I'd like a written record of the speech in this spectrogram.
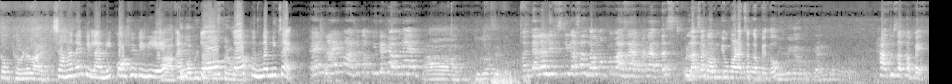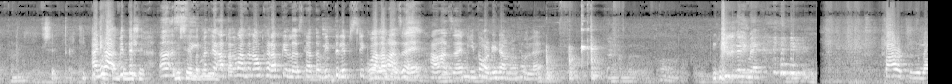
कप ठेवलेला आहे. चहा नाही पिला मी कॉफी पिली आहे. हा, तो आणि तो. कप नमीचा आहे. नाही माझं कप इथे ठेवलाय हा तुझाच येतो. पण त्याला लिपस्टिक असेल तर मग तो माझा आहे पण आताच खुलासा करून घेऊ कोणाचा कप आहे तो हा तुझा कप आहे. आणि हा विथ. म्हणजे आता माझं नाव खराब केलं असतं आता विथ लिपस्टिक वाला माझा आहे. हा माझा आहे. मी इथं ऑलरेडी आणून ठेवलाय. काय वाटतं तुला?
